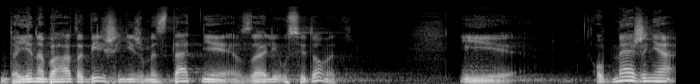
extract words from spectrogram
дає набагато більше, ніж ми здатні взагалі усвідомити. І обмеження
